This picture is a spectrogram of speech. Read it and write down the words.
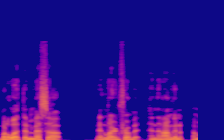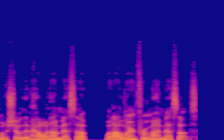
I'm going to let them mess up and learn from it. And then I'm going to I'm going to show them how when I mess up, what I learn from my mess ups.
